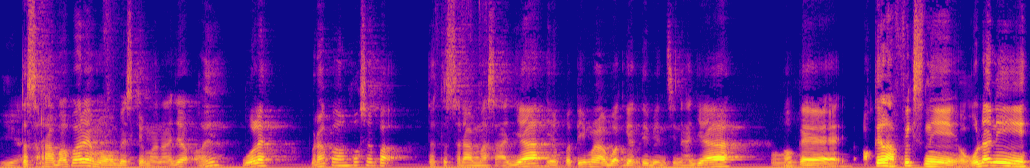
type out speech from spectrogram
Iya. terserah bapak deh mau base camp mana aja oh iya boleh berapa ongkosnya pak terserah mas aja yang penting mah buat ganti bensin aja Oh. Oke, oke lah fix nih. Udah nih,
